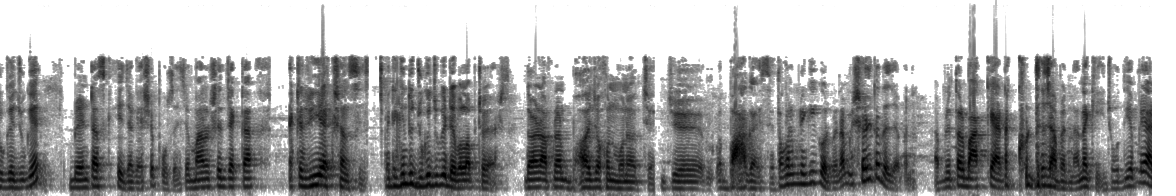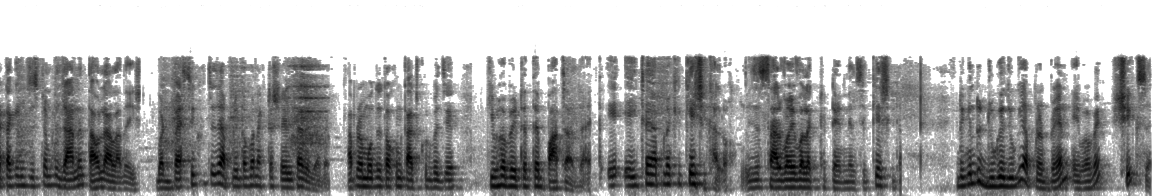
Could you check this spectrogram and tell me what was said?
যুগে যুগে ব্রেনটা আজকে এই জায়গায় এসে পৌঁছেছে। মানুষের যে একটা একটা রিয়াকশন সিস্টেম এটা কিন্তু যুগে যুগে ডেভেলপড হয়ে আসছে। ধরেন আপনার ভয় যখন মনে হচ্ছে যে বাঘ আইছে, তখন আপনি কি করবেন? আপনি শেল্টারে যাবেন। আপনি তো আর বাঘকে অ্যাটাক করতে যাবেন না নাকি? যদি আপনি অ্যাটাকিং সিস্টেমটা জানেন, তাহলে আলাদা ইস্যু বাট বেসিক হচ্ছে যে আপনি তখন একটা শেল্টারে যাবেন। আপনার মধ্যে তখন কাজ করবে যে কীভাবে এটাতে বাঁচা যায়। এইটাই আপনাকে কে শিখালো? এই যে সার্ভাইভাল একটা টেন্ডেন্সি কে শিখালো? এটা কিন্তু যুগে যুগে আপনার ব্রেন এভাবে শিখছে।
